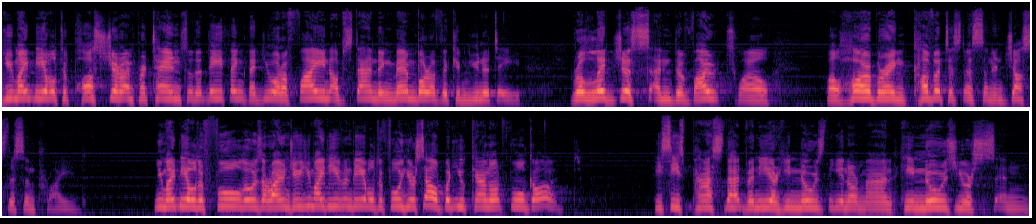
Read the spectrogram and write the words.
You might be able to posture and pretend so that they think that you are a fine, upstanding member of the community, religious and devout, while, while harboring covetousness and injustice and pride. You might be able to fool those around you. You might even be able to fool yourself, but you cannot fool God. He sees past that veneer. He knows the inner man. He knows your sin.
